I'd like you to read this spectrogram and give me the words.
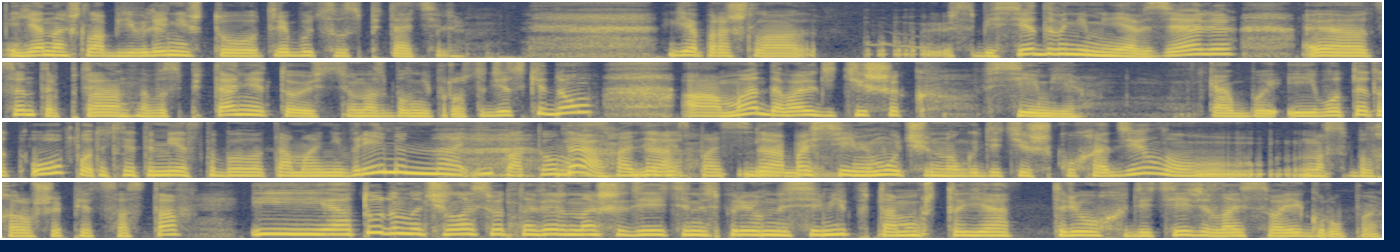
я нашла объявление, что требуются воспитатели. Я прошла собеседование, меня взяли. Э, Центр патронатного воспитания, то есть у нас был не просто детский дом, а мы отдавали детишек в семьи. Как бы. И вот этот опыт... То есть это место было там, а не временно, и потом Да, расходились да, по семьям. Да, по семьям очень много детишек уходило. У нас был хороший педсостав. И оттуда началась вот, наверное, наша деятельность приемной семьи, потому что я трех детей взяла из своей группы.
